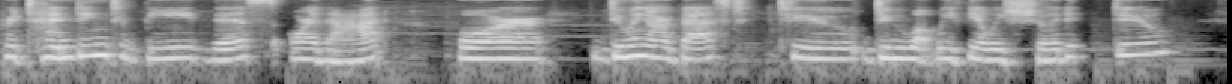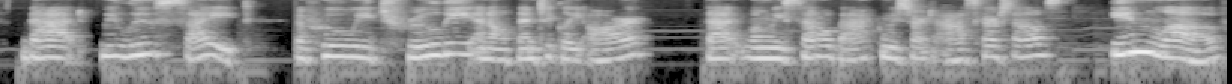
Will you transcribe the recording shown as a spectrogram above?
pretending to be this or that or doing our best to do what we feel we should do that we lose sight of who we truly and authentically are. That when we settle back and we start to ask ourselves, in love,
